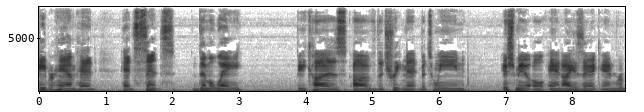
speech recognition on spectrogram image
Abraham had had sent them away because of the treatment between Ishmael and Isaac and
